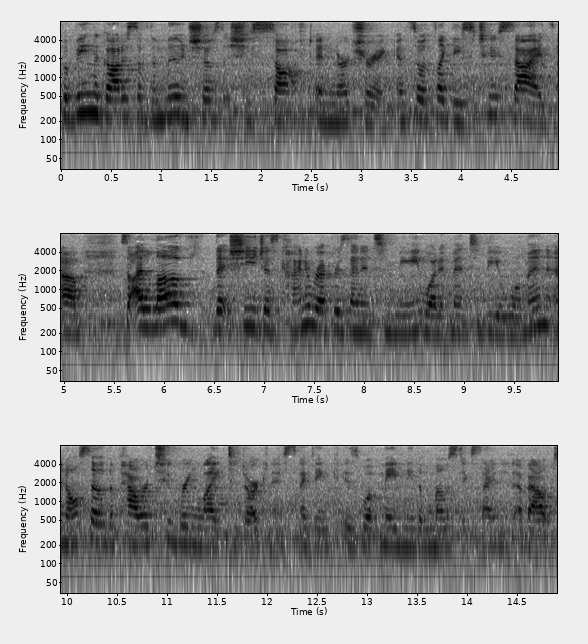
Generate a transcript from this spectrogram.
but being the goddess of the moon shows that she's soft and nurturing. And so it's like these two sides. Um, so I love that she just kind of represented to me what it meant to be a woman and also the power to bring light to darkness, I think, is what made me the most excited about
